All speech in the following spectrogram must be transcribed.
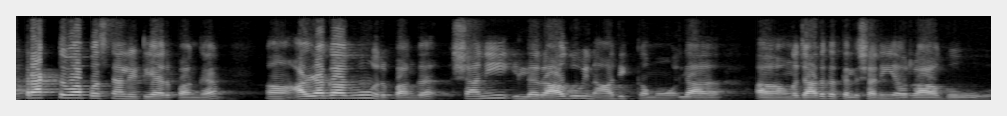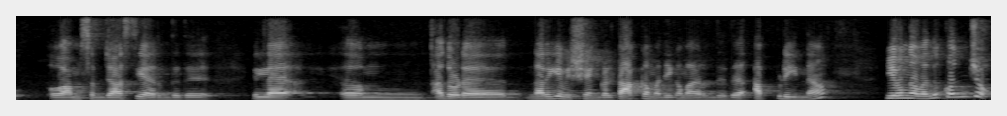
அட்ராக்டிவாக பர்சனாலிட்டியாக இருப்பாங்க. அழகாகவும் இருப்பாங்க. சனி இல்லை ராகுவின் ஆதிக்கமோ இல்லை அவங்க ஜாதகத்தில் சனி ராகு அம்சம் ஜாஸ்தியாக இருந்தது இல்லை அதோட நிறைய விஷயங்கள் தாக்கம் அதிகமாக இருந்தது அப்படின்னா இவங்க வந்து கொஞ்சம்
